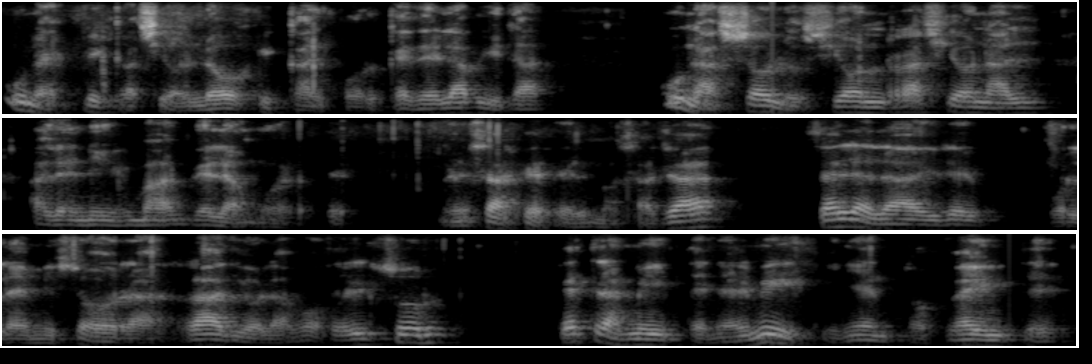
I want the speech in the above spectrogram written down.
una explicación lógica al porqué de la vida, una solución racional al enigma de la muerte. Mensajes del más allá sale al aire por la emisora Radio La Voz del Sur, que transmite en el 1520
